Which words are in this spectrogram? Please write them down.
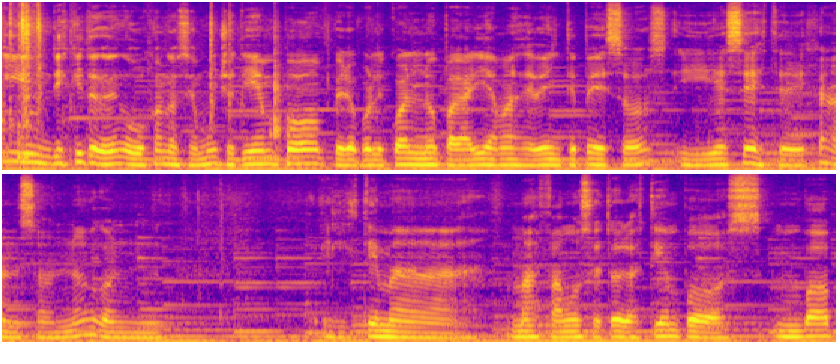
Y un disquito que vengo buscando hace mucho tiempo, pero por el cual no pagaría más de 20 pesos. Y es este de Hanson, ¿no? Con el tema más famoso de todos los tiempos, Bob.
